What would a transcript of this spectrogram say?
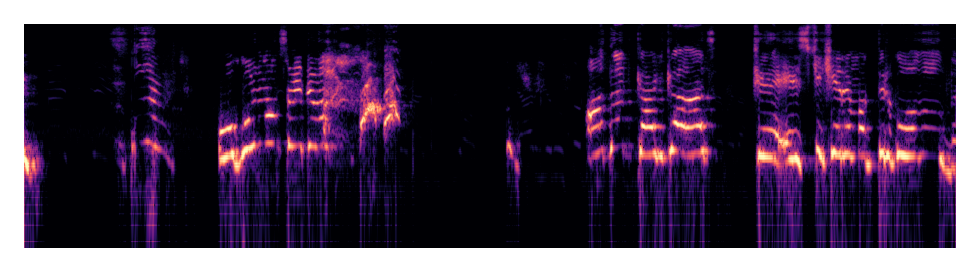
Oy! O gol olsaydı Adat kanka at. Ke eski Kerem Aktürkoğlu oldu.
